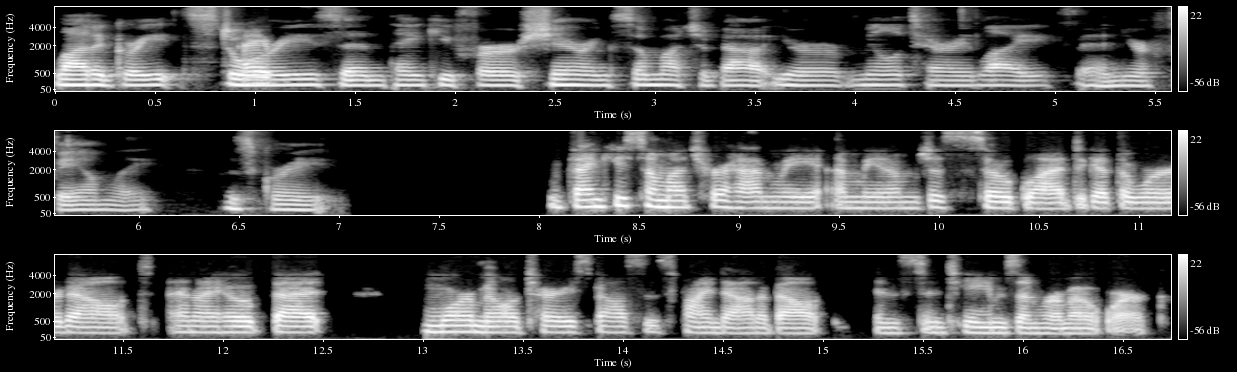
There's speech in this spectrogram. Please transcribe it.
lot of great stories. I, and thank you for sharing so much about your military life and your family. It was great. Thank you so much for having me. I mean, I'm just so glad to get the word out. And I hope that more military spouses find out about instant teams and remote work.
